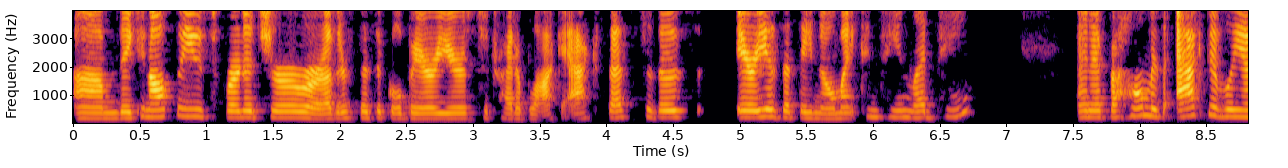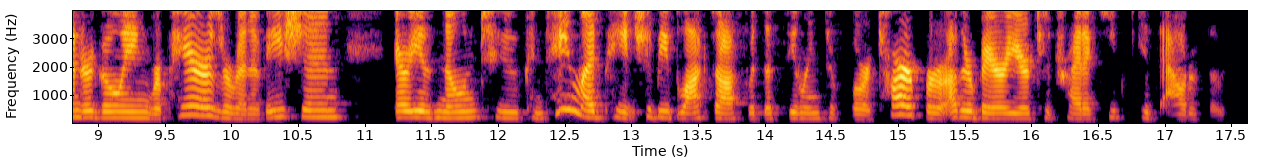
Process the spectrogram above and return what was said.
Um, they can also use furniture or other physical barriers to try to block access to those areas that they know might contain lead paint. And if a home is actively undergoing repairs or renovation, Areas known to contain lead paint should be blocked off with a ceiling to floor tarp or other barrier to try to keep kids out of those spaces.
